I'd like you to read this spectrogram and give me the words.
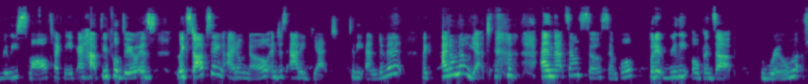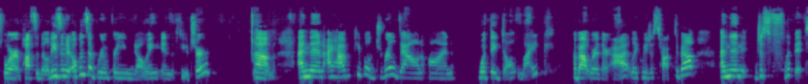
really small technique I have people do is like stop saying I don't know and just add a yet to the end of it. Like I don't know yet. and that sounds so simple, but it really opens up room for possibilities and it opens up room for you knowing in the future. Um, and then I have people drill down on what they don't like about where they're at, like we just talked about, and then just flip it.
